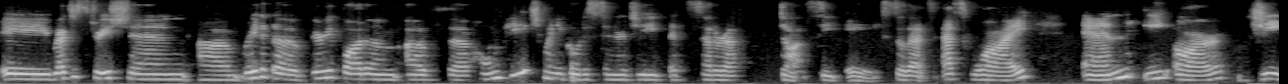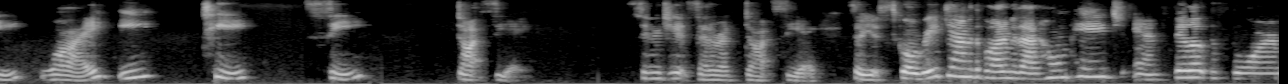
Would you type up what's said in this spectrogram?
a registration um, right at the very bottom of the homepage when you go to synergy, etc. .ca. So that's S Y N E R G Y E T C dot ca. Synergy, etc. dot ca. So you scroll right down to the bottom of that homepage and fill out the form.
